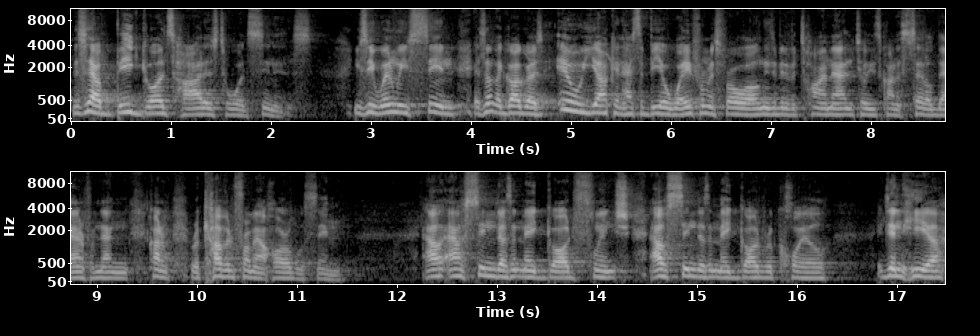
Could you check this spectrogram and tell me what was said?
this is how big God's heart is towards sinners. You see, when we sin, it's not that God goes, ew, yuck, and has to be away from us for a while, needs a bit of a time out until he's kind of settled down from that and kind of recovered from our horrible sin. Our, our sin doesn't make God flinch, our sin doesn't make God recoil. It didn't hear.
